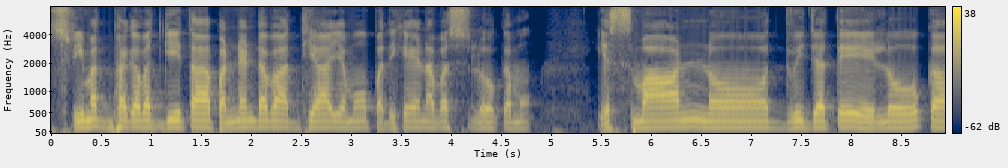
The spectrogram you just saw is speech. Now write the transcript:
శ్రీమద్భగవద్గీత పన్నెండవ అధ్యాయము పదిహేనవ శ్లోకము యస్మాన్నో ద్విజతే లోకా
